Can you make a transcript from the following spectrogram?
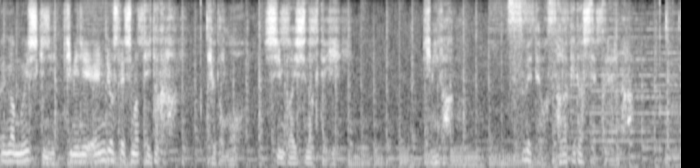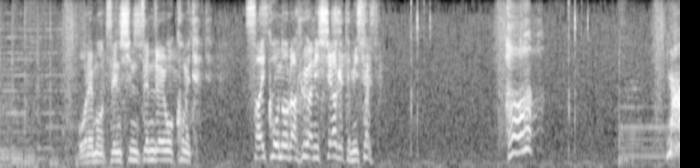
俺が無意識に君に遠慮してしまっていたから。けどもう心配しなくていい。君が全てをさらけ出してくれるなら俺も全身全霊を込めて最高のラフ画に仕上げてみせる。はラフ？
